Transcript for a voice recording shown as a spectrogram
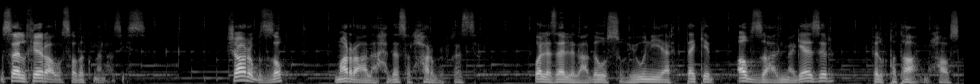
مساء الخير على صديقنا العزيز. شهر بالظبط مر على أحداث الحرب في غزة ولا زال العدو الصهيوني يرتكب أفظع المجازر في القطاع المحاصر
